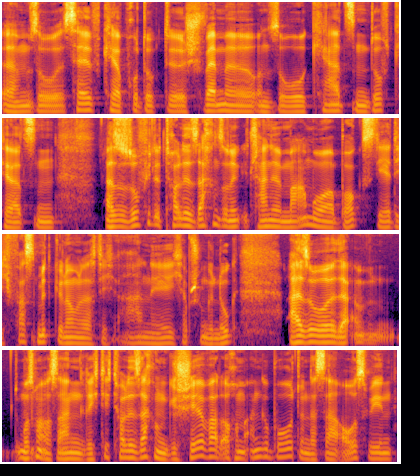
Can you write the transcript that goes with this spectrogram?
Ähm, so Self-Care-Produkte, Schwämme und so, Kerzen, Duftkerzen. Also so viele tolle Sachen, so eine kleine Marmorbox, die hätte ich fast mitgenommen. Da dachte ich, ah nee, ich habe schon genug. Also da muss man auch sagen, richtig tolle Sachen. Geschirr war auch im Angebot und das sah aus wie ein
